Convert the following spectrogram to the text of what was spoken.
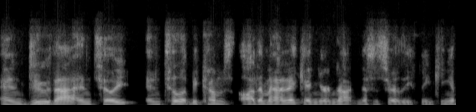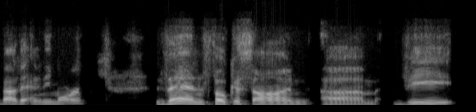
and do that until until it becomes automatic and you're not necessarily thinking about it anymore. Then focus on um, the.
